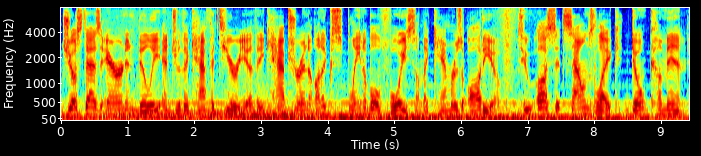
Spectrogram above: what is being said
Just as Aaron and Billy enter the cafeteria, they capture an unexplainable voice on the camera's audio. To us, it sounds like, Don't come in.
